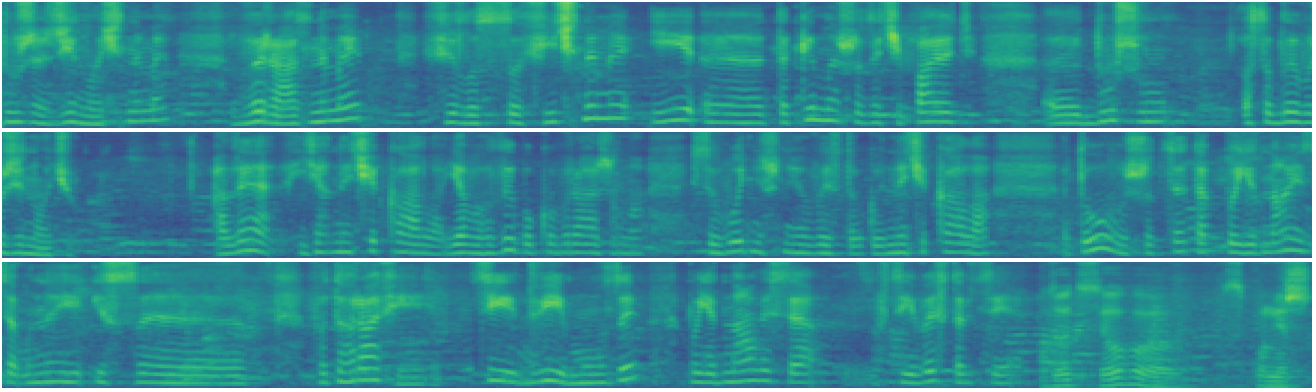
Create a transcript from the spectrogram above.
дуже жіночними, виразними, філософічними і е, такими, що зачіпають е, душу, особливо жіночу. Але я не чекала, я глибоко вражена сьогоднішньою виставкою. Не чекала того, що це так поєднається у неї із е, фотографією. Ці дві музи поєдналися в цій виставці. До цього, з-поміж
